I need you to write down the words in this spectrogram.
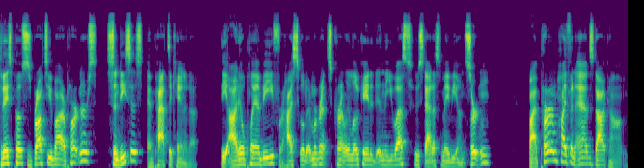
Today's post is brought to you by our partners, Syndesus and Path to Canada, the ideal plan B for high skilled immigrants currently located in the U.S. whose status may be uncertain, by perm-ads.com,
